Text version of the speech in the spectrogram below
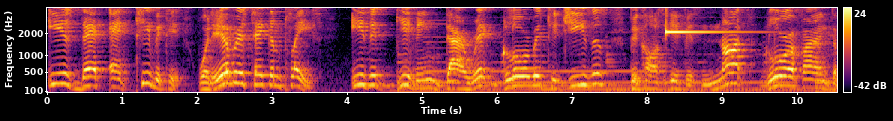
is that activity, whatever is taking place, is it giving direct glory to Jesus? Because if it's not glorifying the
